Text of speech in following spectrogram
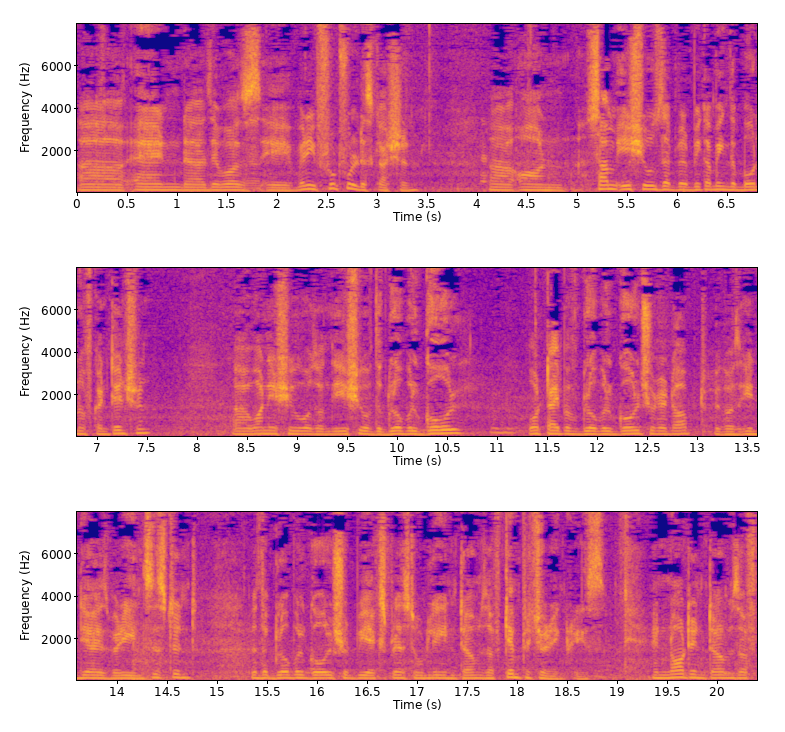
Uh, and uh, there was a very fruitful discussion uh, on some issues that were becoming the bone of contention. Uh, one issue was on the issue of the global goal. What type of global goal should adopt? Because India is very insistent that the global goal should be expressed only in terms of temperature increase and not in terms of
